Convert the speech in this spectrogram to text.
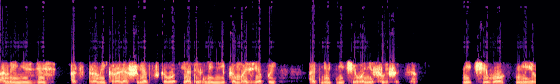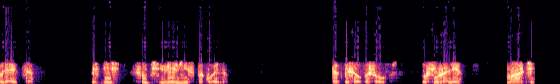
а ныне здесь от страны короля шведского и от изменника Мазепы отнюдь ничего не слышится. Ничего не является. Здесь суть вельми спокойна. Так писал посол в феврале, марте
